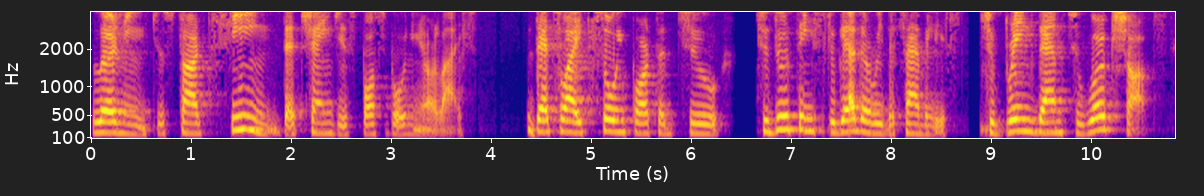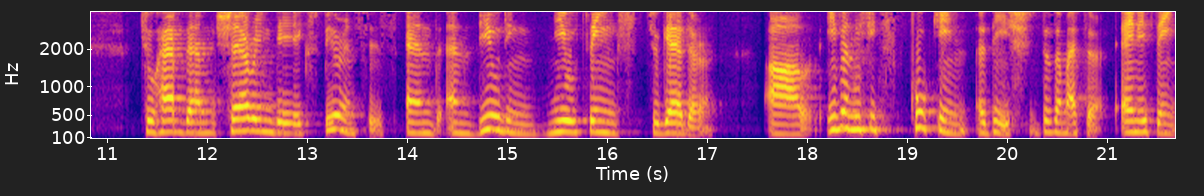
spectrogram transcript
learning, to start seeing that change is possible in your life. That's why it's so important to to do things together with the families, to bring them to workshops, to have them sharing the experiences and, and building new things together. Uh, even if it's cooking a dish, it doesn't matter, anything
